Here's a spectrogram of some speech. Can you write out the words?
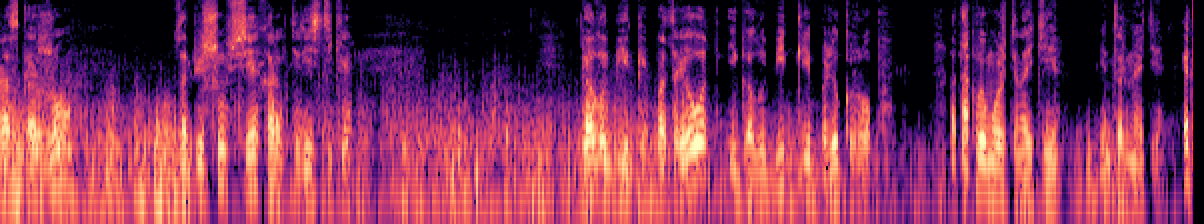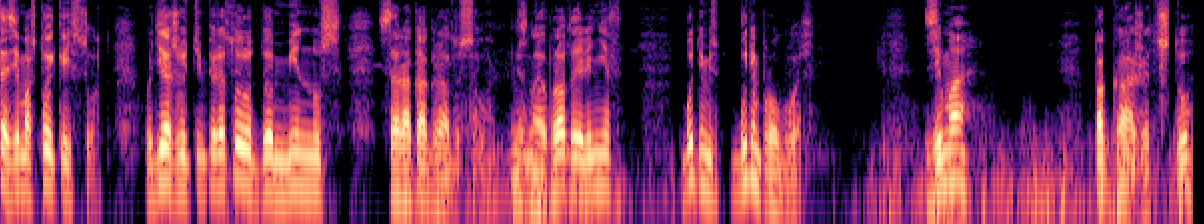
расскажу, запишу все характеристики голубики Патриот и голубики Блюкроп. А так вы можете найти в интернете. Это зимостойкий сорт. Выдерживает температуру до минус 40 градусов. Не знаю, правда или нет. Будем, будем пробовать. Зима покажет, что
